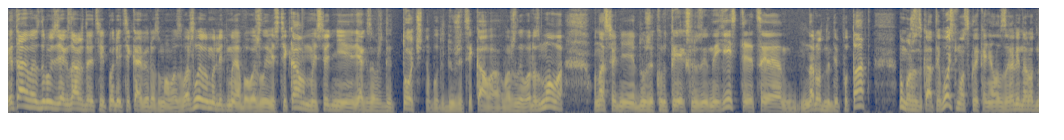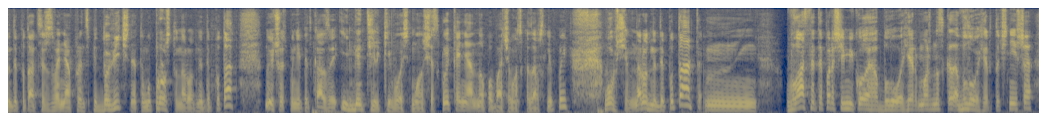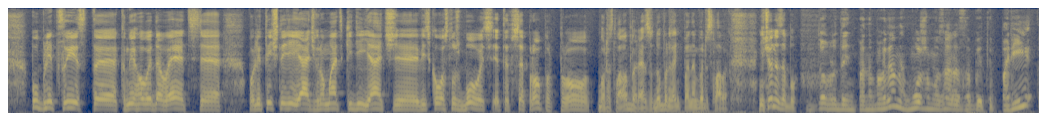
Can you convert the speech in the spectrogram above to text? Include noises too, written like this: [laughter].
Вітаю вас, друзі! Як завжди, у цій порі цікаві розмови з важливими людьми або важливі з цікавими. Сьогодні, як завжди, точно буде дуже цікава, важлива розмова. У нас сьогодні дуже крутий ексклюзивний гість. Це народний депутат. Ну, можна сказати, восьмого скликання, але взагалі народний депутат це ж звання, в принципі, довічне, тому просто народний депутат. Ну і щось мені підказує. І не тільки восьмого ще скликання, ну побачимо, сказав сліпий. В общем, народний депутат. м, Власне, тепер ще мій колега-блогер, можна сказати, влогер, точніше, публіцист, е, книговидавець, е, політичний діяч, громадський діяч, е, військовослужбовець. Це все про, про, Борислава Березу. Добрий день, пане Бориславе. Нічого не забув? Добрий день, пане Богдане. Можемо зараз забити парі.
